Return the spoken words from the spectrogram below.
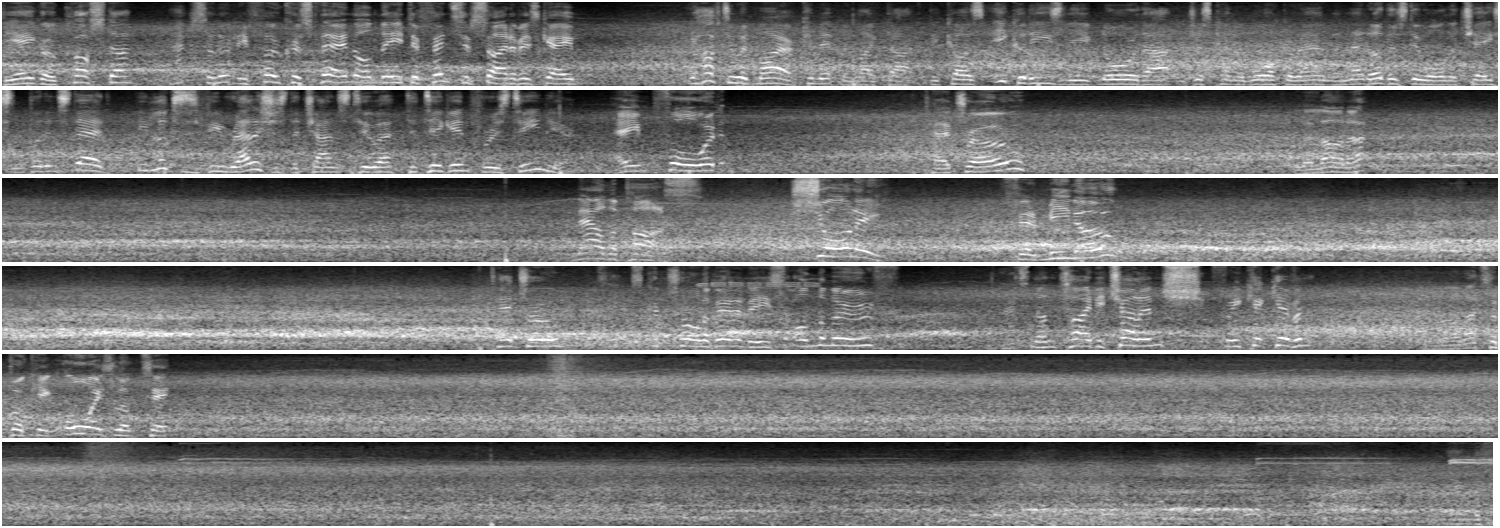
Diego Costa, absolutely focused then on the defensive side of his game. You have to admire commitment like that because he could easily ignore that and just kind of walk around and let others do all the chasing. But instead, he looks as if he relishes the chance to uh, to dig in for his team here. Aim forward. Pedro. Lallana. Now the pass. Surely. Firmino. Pedro takes control of it and he's on the move. That's an untidy challenge. Free kick given. Oh, that's a booking. Always looked it.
